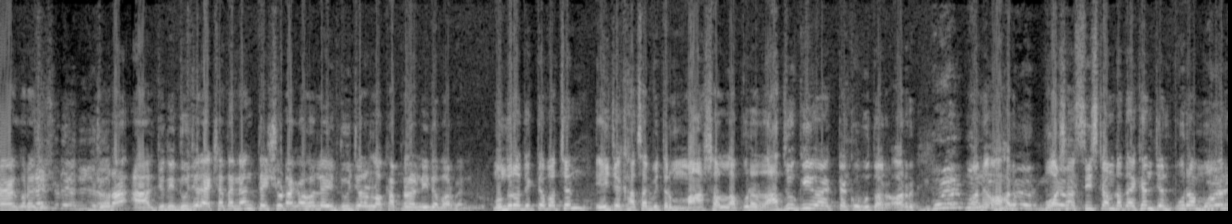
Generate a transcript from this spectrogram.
টাকা করে 2300 টাকা দুই জোড়া। আর যদি একসাথে নেন তেইশশো টাকা হলে এই দুই জোড়া লক্ষ আপনারা নিতে পারবেন। বন্ধুরা দেখতে পাচ্ছেন? এই যে খাঁচার ভিতর মাশাল্লাহ পুরো রাজকীয় একটা কবুতর। আর মানে ওর বসার সিস্টেমটা দেখেন যে পুরো ময়ূর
